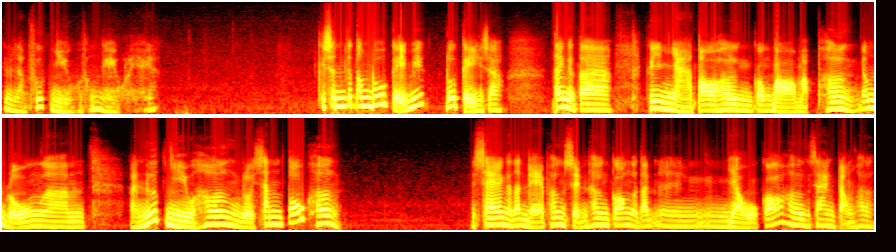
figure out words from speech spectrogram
Nên làm phước nhiều mà vẫn nghèo là vậy đó cái sinh cái tâm đố kỵ biết đố kỵ sao? Thấy người ta cái nhà to hơn con bò mập hơn đám ruộng ờ, ờ, nước nhiều hơn rồi xanh tốt hơn. Xe người ta đẹp hơn xịn hơn con người ta uh, giàu có hơn sang trọng hơn.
